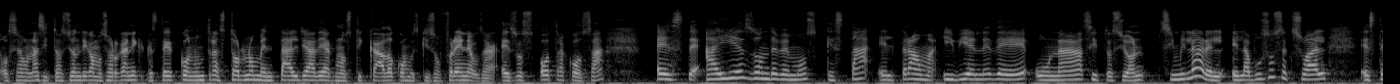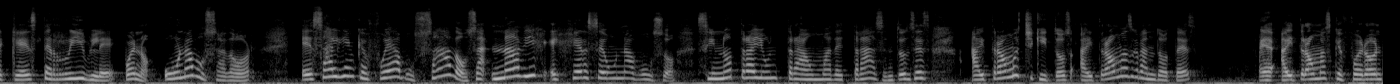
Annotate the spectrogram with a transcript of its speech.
o sea, una situación, digamos, orgánica, que esté con un trastorno mental ya diagnosticado como esquizofrenia, o sea, eso es otra cosa, este, ahí es donde vemos que está el trauma y viene de una situación similar. El, el abuso sexual, este, que es terrible, bueno, un abusador es alguien que fue abusado. O sea, nadie ejerce un abuso si no trae un trauma detrás. Entonces, hay traumas chiquitos, hay traumas grandotes. Eh, hay traumas que fueron,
